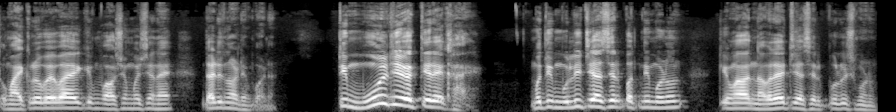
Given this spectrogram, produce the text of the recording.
तो मायक्रोवेव्ह आहे की वॉशिंग मशीन आहे? दॅट इज नॉट इम्पॉर्टंट ती मूळ जी व्यक्तिरेखा आहे मग ती मुलीची असेल पत्नी म्हणून किंवा नवऱ्याची असेल पुरुष म्हणून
